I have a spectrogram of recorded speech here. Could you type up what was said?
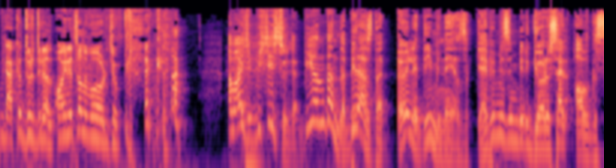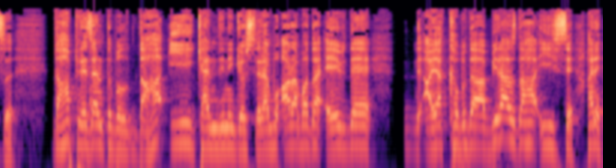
Bir dakika durduralım oynatalım Uğur'cum. Ama Ayça bir şey söyleyeceğim. Bir yandan da biraz da öyle değil mi ne yazık ki. Hepimizin bir görsel algısı daha presentable, daha iyi kendini gösteren bu arabada, evde, ayakkabıda biraz daha iyisi. Hani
